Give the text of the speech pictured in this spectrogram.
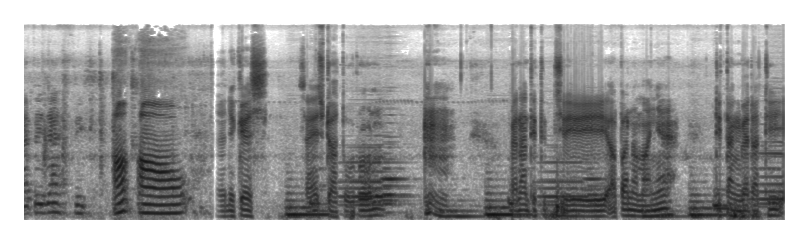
Hatinya. Di Uh-oh. Nah, ini guys. Saya sudah turun. Karena di, di apa namanya di tangga tadi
